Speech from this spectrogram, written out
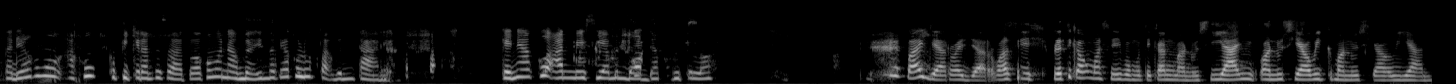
Tadi aku mau aku kepikiran sesuatu aku mau nambahin tapi aku lupa bentar. Kayaknya aku amnesia mendadak gitu loh wajar wajar. Masih berarti kamu masih memutihkan manusia manusiawi kemanusiawian.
